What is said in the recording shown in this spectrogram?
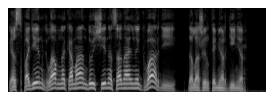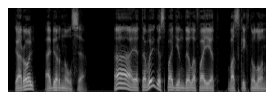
«Господин главнокомандующий национальной гвардии», — доложил камердинер. Король обернулся. «А, это вы, господин де Лафайет?» — воскликнул он.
